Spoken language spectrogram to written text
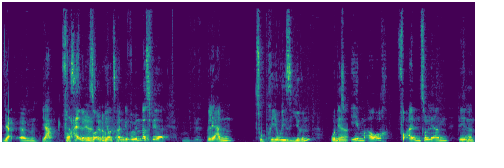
Ja. Ähm, ja, vor Das ist allem das sollten wir uns aufgefallen. angewöhnen, dass wir lernen zu priorisieren und Ja. eben auch vor allem zu lernen, den Ja.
